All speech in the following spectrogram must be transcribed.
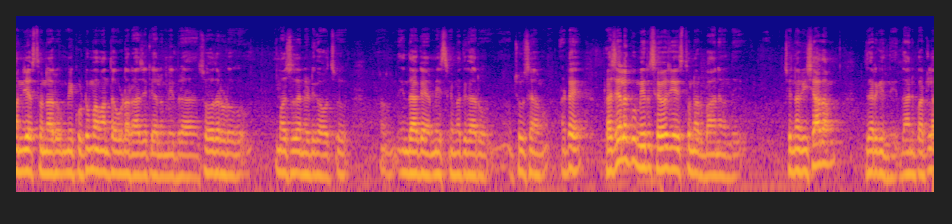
పనిచేస్తున్నారు మీ కుటుంబం అంతా కూడా రాజకీయాలు మీ సోదరుడు మసూదన్ రెడ్డి కావచ్చు ఇందాక మీ శ్రీమతి గారు చూసాము అంటే ప్రజలకు మీరు సేవ చేస్తున్నారు బాగానే ఉంది. చిన్న విషాదం జరిగింది దాని పట్ల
